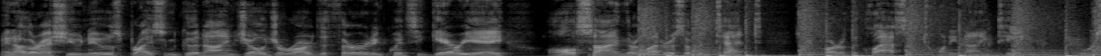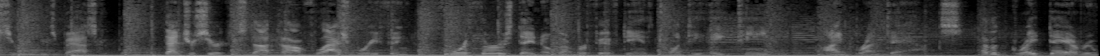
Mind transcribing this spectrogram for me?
In other SU news, Brycen Goodine, Joe Girard III, and Quincy Guerrier all signed their letters of intent part of the class of 2019 for Syracuse basketball. That's your Syracuse.com flash briefing for Thursday, November 15th, 2018. I'm Brent Axe. Have a great day, everyone.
